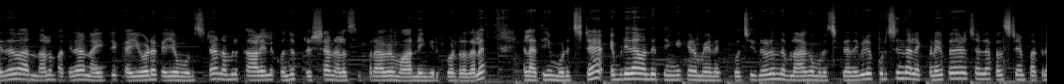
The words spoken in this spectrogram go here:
எதுவாக இருந்தாலும் பார்த்தீங்கன்னா நைட்டு கையோட கையை முடிச்சிட்டா நம்மளுக்கு காலையில் கொஞ்சம் ஃப்ரெஷ்ஷாக நல்லா சூப்பராகவே மார்னிங் இருக்குன்றதால எல்லாத்தையும் முடிச்சிட்டேன். இப்படி தான் வந்து திங்கக்கிழமை எனக்கு போச்சு. இதோட இந்த விளாக முடிச்சுக்கிறேன். இந்த வீடியோ பிடிச்சிருந்தா லைக் பண்ணி இப்போ சேனல் ஃபஸ்ட் டைம் பார்க்குறேன்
